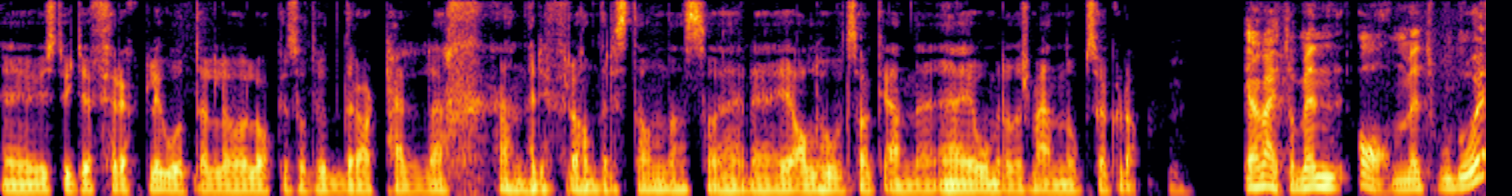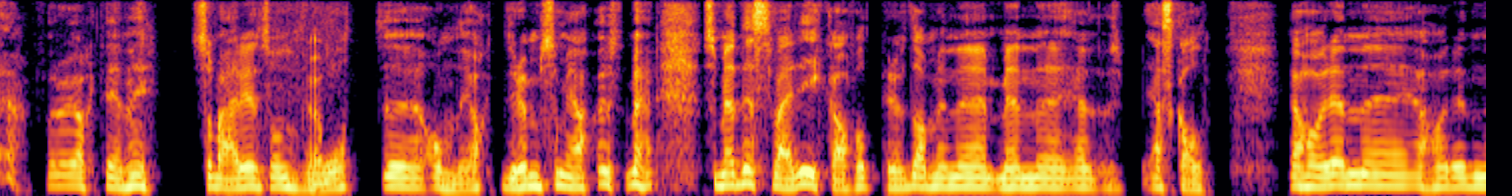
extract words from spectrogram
Eh, hvis du ikke er fryktelig god til å lokke så at du drar til ender fra andre stand, så er det i all hovedsak ender, eh, områder som enden oppsøker, da. Jeg veit om en annen metode òg, for å jakte ender som er en sånn våt uh, andejaktdrøm som jeg har, som jeg, som jeg, dessverre ikke har fått prøvd, da, men, eh, men eh, jeg, jeg, skal. Jeg har, en, jeg har en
